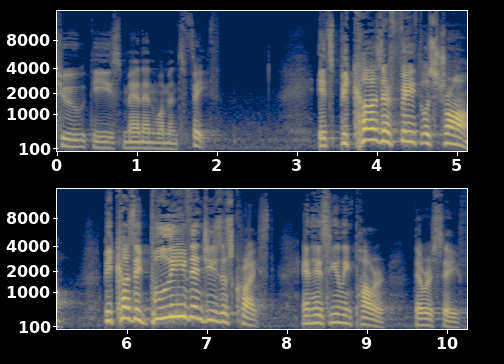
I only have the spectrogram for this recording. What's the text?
to these men and women's faith. It's because their faith was strong, because they believed in Jesus Christ and his healing power, they were saved.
